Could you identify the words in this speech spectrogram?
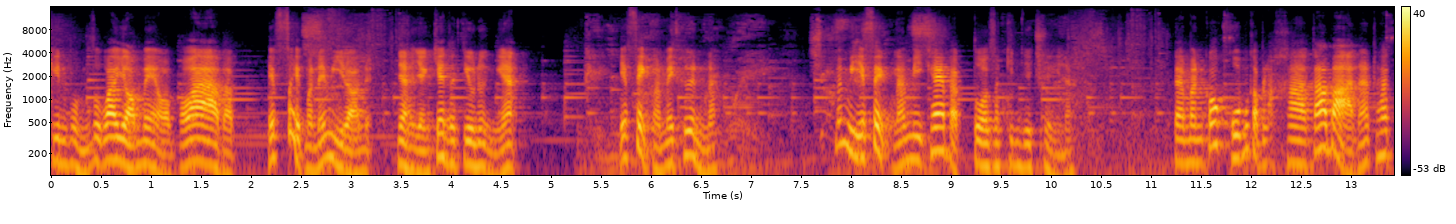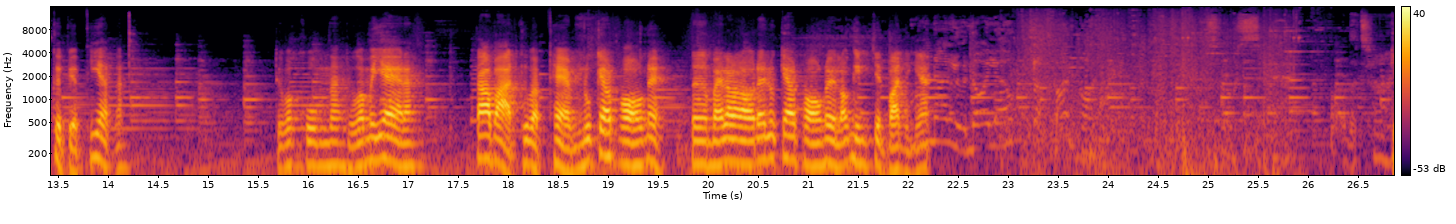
กินผมรู้สึกว่าย้อมแมว เพราะว่าแบบเอฟเฟกต์มันไม่มีแล้วเนี่ยเนี่ยอย่างเช่นสกิลหนึ่งอย่างเงี้ยเอฟเฟกต์มันไม่ขึ้นนะ ไม่มีเอฟเฟกต์นะ มีแค่แบบตัวสกินเฉยๆนะ แต่มันก็คุ้มกับราคา 9 บาทนะ ถ้าเกิดเปรียบเทียบนะ ถือว่าคุ้มนะ ถือว่าไม่แย่นะ บาทคือแบบแถมลูกแก้วทองเนี่ยเติมไปแล้วเราได้ลูกแก้วทองด้วยล็อกอิน7วันอย่างเงี้ยเก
